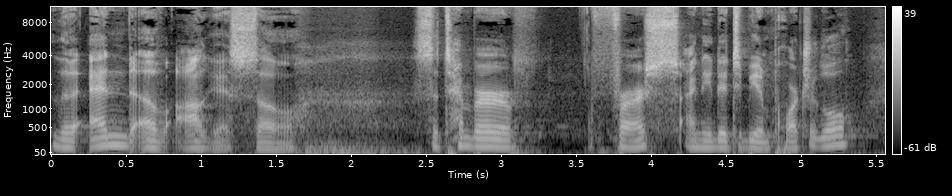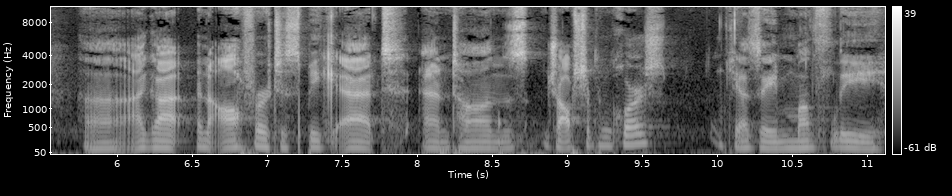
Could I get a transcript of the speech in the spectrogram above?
the end of August, so September 1st, I needed to be in Portugal. Uh, I got an offer to speak at Anton's dropshipping course. He has a monthly,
